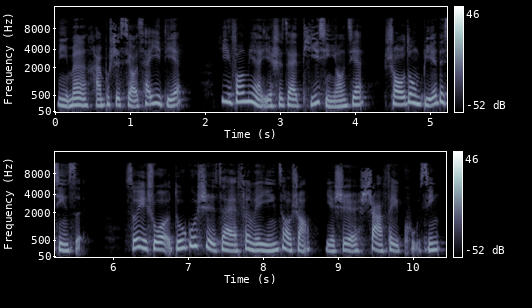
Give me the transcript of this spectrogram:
你们还不是小菜一碟；一方面也是在提醒杨坚少动别的心思。所以说，独孤氏在氛围营造上也是煞费苦心。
